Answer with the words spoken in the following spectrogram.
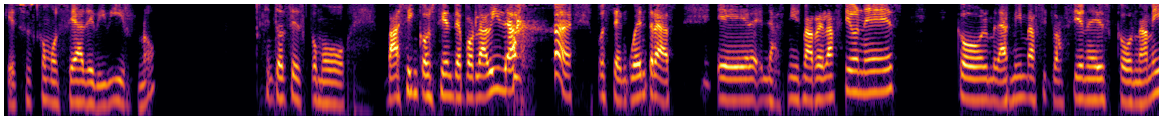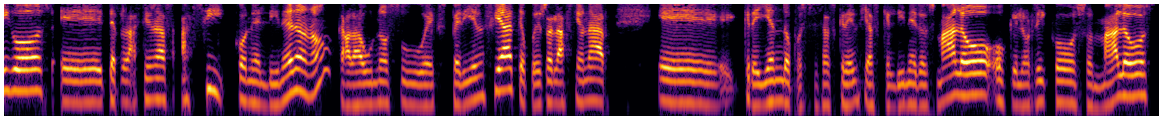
Que eso es como se ha de vivir, ¿no? Entonces, como vas inconsciente por la vida, pues te encuentras eh, las mismas relaciones, con las mismas situaciones con amigos, eh, te relacionas así con el dinero, ¿no? Cada uno su experiencia, te puedes relacionar eh, creyendo pues esas creencias que el dinero es malo o que los ricos son malos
